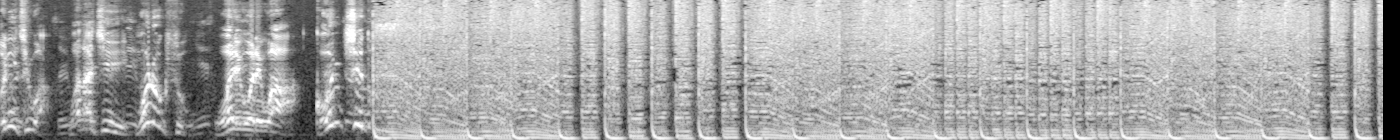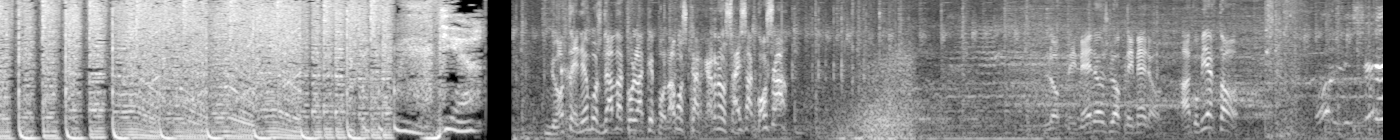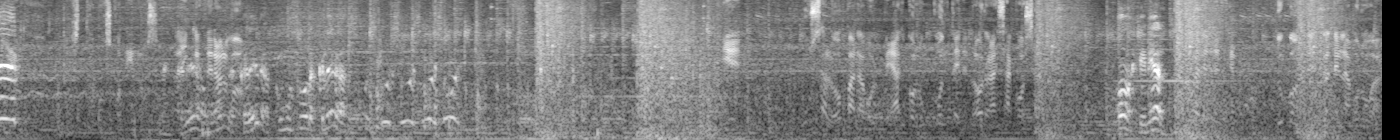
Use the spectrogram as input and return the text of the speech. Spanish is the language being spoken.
こんにちは。私、モノクス。我々は、昆虫と。 Yeah. ¿No tenemos nada con la que podamos cargarnos a esa cosa? Lo primero es lo primero. ¡A cubierto! ¡Holy shit! Estamos jodidos. La Hay que hacer la algo. escalera. ¿Cómo subo la escalera? Sube, sube, sube, sube, sube. Bien. Úsalo para golpear con un contenedor a esa cosa. Oh, genial. Tú concéntrate en la grúa.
